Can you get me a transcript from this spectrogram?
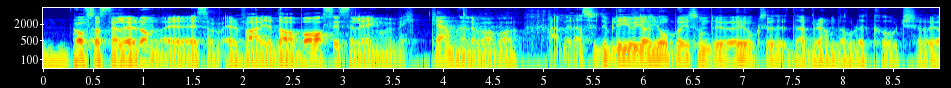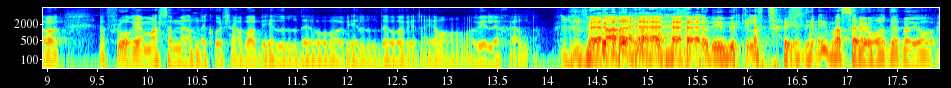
Mm. Hur ofta ställer du dem då? Är det, är det varje dag basis eller en gång i veckan? Eller vad, vad? Ja, men alltså det blir ju, jag jobbar ju som du, jag är ju också det där berömda ordet coach. Och jag, jag frågar en massa människor så här, vad vill du och vad vill du och vad vill jag? Ja, vad vill jag själv? Mm. och det är mycket lättare att ge dig massa råd än att jobba,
